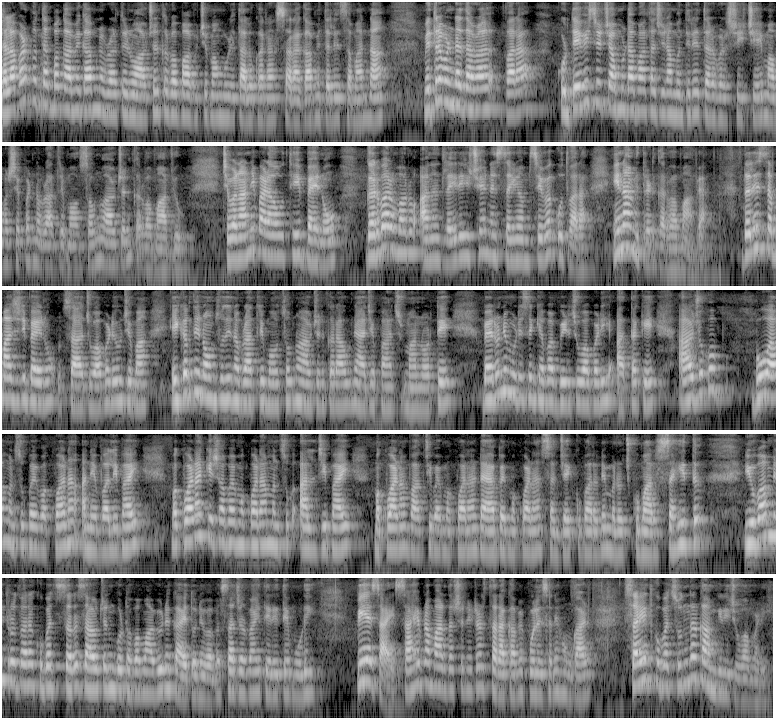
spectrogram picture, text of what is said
ઝાલાવાડ પંથકમાં ગામે ગામ નવરાત્રિનું આયોજન કરવામાં આવ્યું, જેમાં મૂળી તાલુકાના સારા ગામે દલિત સમાજના મિત્ર મંડળ દ્વારા કુળદેવી શ્રી ચામુંડા માતાજીના મંદિરે દર વર્ષે જેમ આ વર્ષે પણ નવરાત્રિ મહોત્સવનું આયોજન કરવામાં આવ્યું. જેમાં નાની બાળાઓથી બહેનો ગરબા રમવાનો આનંદ લઈ રહી છે અને સંયમ સેવકો દ્વારા ઇનામ વિતરણ કરવામાં આવ્યા. દલિત સમાજની બહેનો ઉત્સાહ જોવા મળ્યો, જેમાં એકમથી નોમ સુધી નવરાત્રિ મહોત્સવનું આયોજન કરાવ્યું અને આજે પાંચમા નોરતે બહેનોની મોટી સંખ્યામાં ભીડ જોવા મળી. આ તકે આયોજકો ભુવા મનસુખભાઈ મકવાણા અને વલીભાઈ મકવાણા, કેશવભાઈ મકવાણા, મનસુખ આલજીભાઈ મકવાણા, વાઘજીભાઈ મકવાણા, ડાયાભાઈ મકવાણા, સંજય કુમાર અને મનોજકુમાર સહિત યુવા મિત્રો દ્વારા ખૂબ જ સરસ આયોજન ગોઠવવામાં આવ્યું અને કાયદોની વ્યવસ્થા જળવાય તે રીતે મૂડી પીએસઆઈ સાહેબના માર્ગદર્શન હેઠળ સરાકામે પોલીસ અને હોમગાર્ડ સહિત ખૂબ જ સુંદર કામગીરી જોવા મળી.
